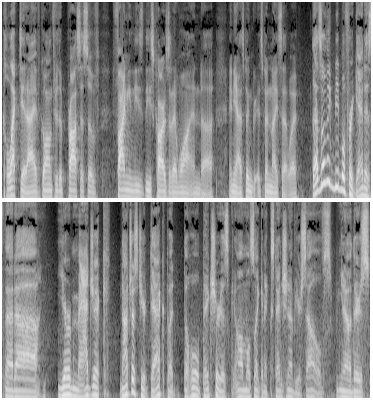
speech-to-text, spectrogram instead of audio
collected. I've gone through the process of finding these these cards that I want, and uh, and yeah, it's been it's been nice that way. That's something people forget is that uh, your magic, not just your deck, but the whole picture is almost like an extension of yourselves. You know, there's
